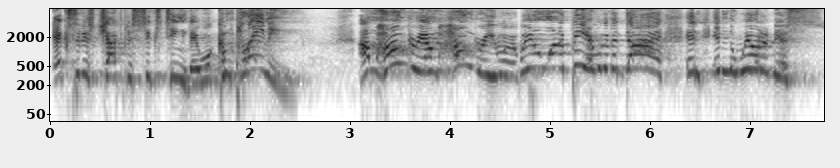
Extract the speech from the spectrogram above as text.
Exodus chapter 16, they were complaining. I'm hungry, I'm hungry. We're, we do not want to be here. We're going to die in, in the wilderness.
